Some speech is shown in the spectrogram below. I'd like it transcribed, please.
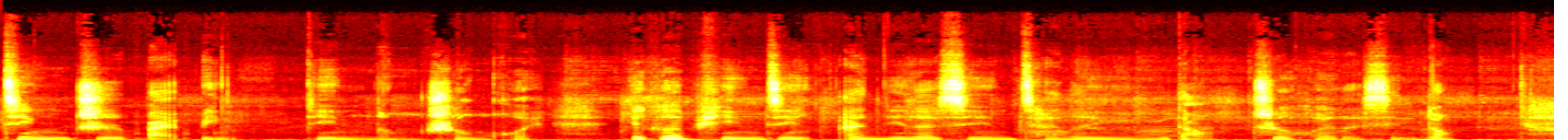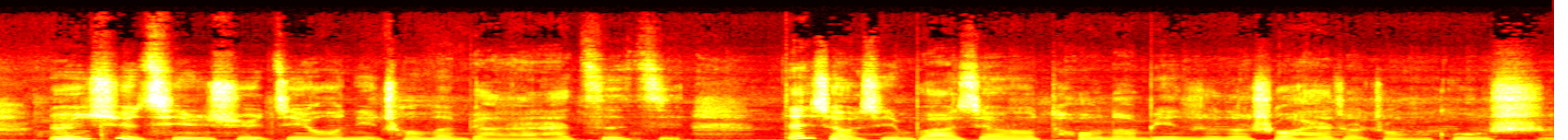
静治百病，定能生慧。一颗平静安定的心，才能引导智慧的行动。允许情绪经由你充分表达他自己，但小心不要陷入头脑编织的受害者中故事，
